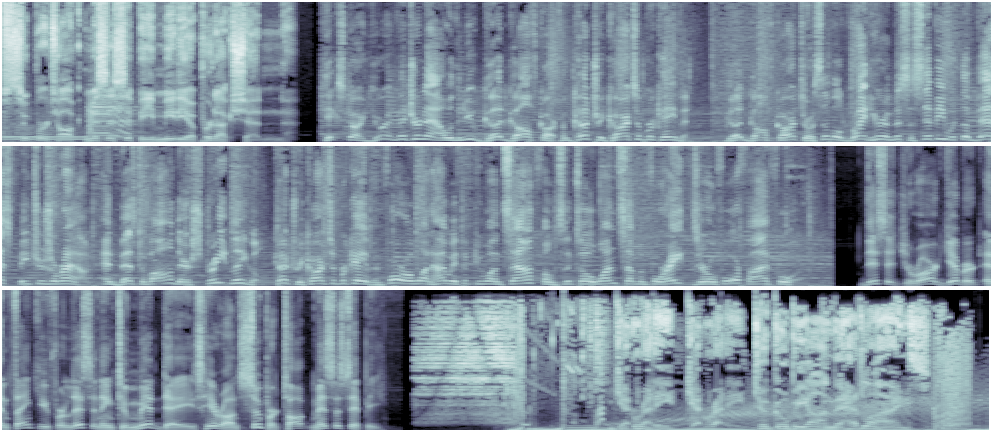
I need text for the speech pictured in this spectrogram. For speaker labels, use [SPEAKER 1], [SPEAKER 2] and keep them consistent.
[SPEAKER 1] SuperTalk Mississippi media production.
[SPEAKER 2] Kickstart your adventure now with the new Gud Golf Cart from Country Carts of Brookhaven. Gud Golf Carts are assembled right here in Mississippi with the best features around. And best of all, they're street legal. Country Carts of Brookhaven, 401 Highway 51 South, phone 601 748 0454.
[SPEAKER 3] This is Gerard Gibbert, and thank you for listening to Middays here on Super Talk Mississippi.
[SPEAKER 4] Get ready, get ready to go beyond the headlines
